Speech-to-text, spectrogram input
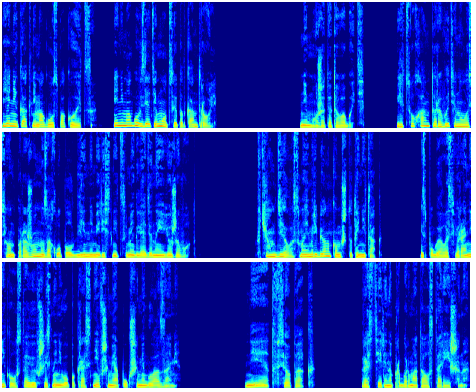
«Я никак не могу успокоиться. Я не могу взять эмоции под контроль». «Не может этого быть». Лицо Хантера вытянулось, и он пораженно захлопал длинными ресницами, глядя на ее живот. «В чем дело? С моим ребенком что-то не так?» Испугалась Вероника, уставившись на него покрасневшими, опухшими глазами. «Нет, все так», — растерянно пробормотал старейшина.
